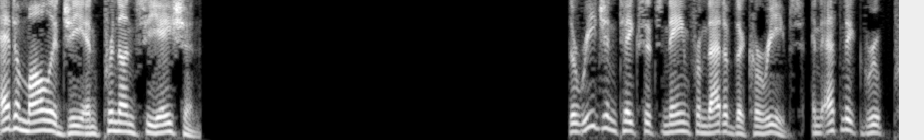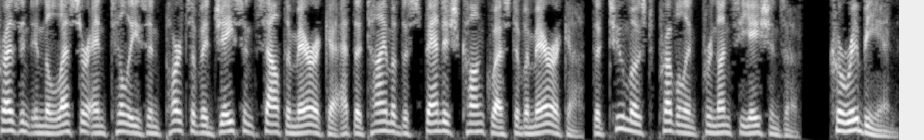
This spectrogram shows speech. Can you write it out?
Etymology and pronunciation The region takes its name from that of the Caribs, an ethnic group present in the Lesser Antilles and parts of adjacent South America at the time of the Spanish conquest of America. The two most prevalent pronunciations of Caribbean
